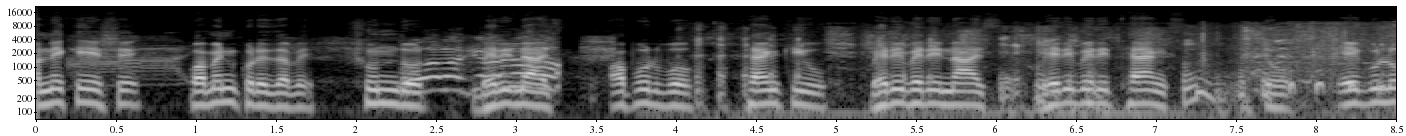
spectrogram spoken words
অনেকে এসে কমেন্ট করে যাবে সুন্দর ভেরি নাইস অপূর্ব thank you very very nice very very thanks তো এগুলো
